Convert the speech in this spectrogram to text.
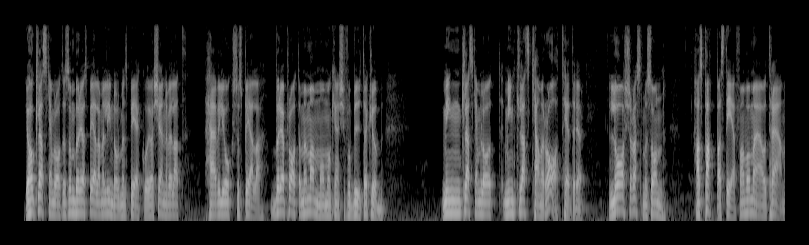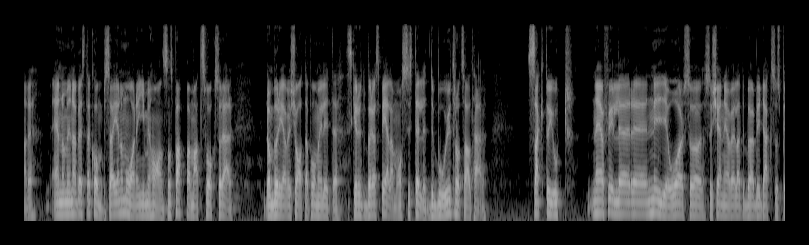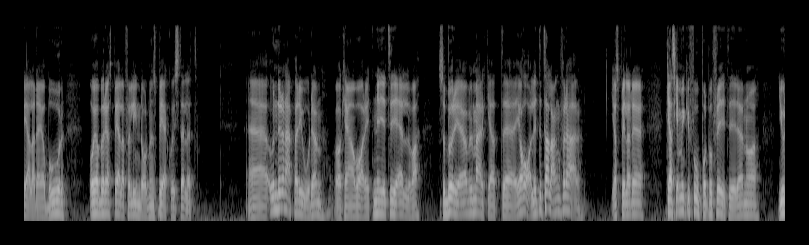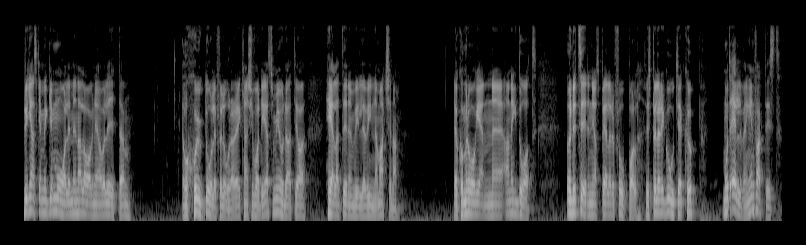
jag har klasskamrater som börjar spela med Lindholmens BK. Jag känner väl att här vill jag också spela. Börja prata med mamma om att kanske få byta klubb. Min klasskamrat, min klasskamrat heter det. Lars Rasmusson. Hans pappa Stefan var med och tränade. En av mina bästa kompisar genom åren, Jimmy Hanssons pappa Mats var också där. De börjar väl tjata på mig lite. Ska du inte börja spela med oss istället? Du bor ju trots allt här. sagt och gjort. När jag fyller eh, nio år så, så känner jag väl att det börjar bli dags att spela där jag bor. Och jag började spela för Lindholmens BK istället. Eh, under den här perioden, vad kan jag ha varit, 9, 10, 11. Så började jag väl märka att eh, jag har lite talang för det här. Jag spelade ganska mycket fotboll på fritiden och gjorde ganska mycket mål i mina lag när jag var liten. Jag var sjukt dålig förlorare, det kanske var det som gjorde att jag hela tiden ville vinna matcherna. Jag kommer ihåg en eh, anekdot under tiden jag spelade fotboll. Vi spelade Gotia Cup mot Elvängen faktiskt.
